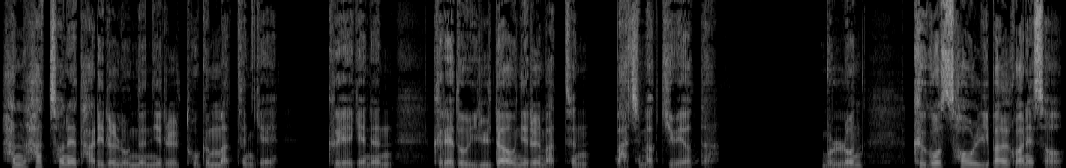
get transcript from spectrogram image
한 하천의 다리를 놓는 일을 도금 맡은 게 그에게는 그래도 일다운 일을 맡은 마지막 기회였다. 물론 그곳 서울 이발관에서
